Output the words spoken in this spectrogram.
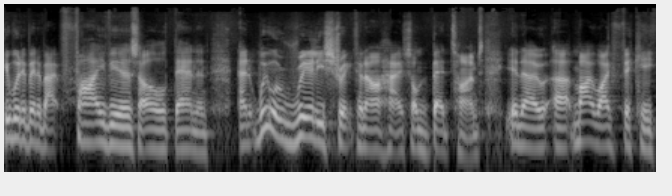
he would have been about five years old then. And, and we were really strict in our house on bedtimes. You know, uh, my wife Vicky,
